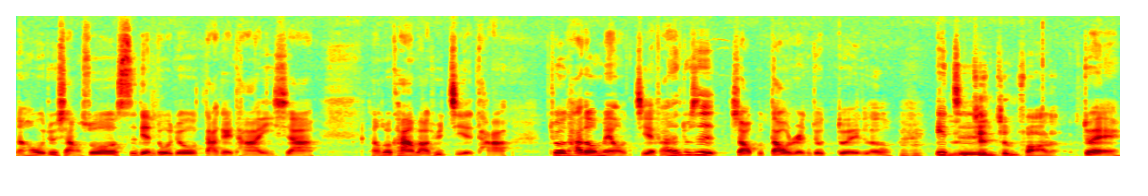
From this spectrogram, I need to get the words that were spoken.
然后我就想说四点多我就打给他一下，想说看要不要去接他，就他都没有接，反正就是找不到人就对了，嗯一直人间蒸发了。对，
